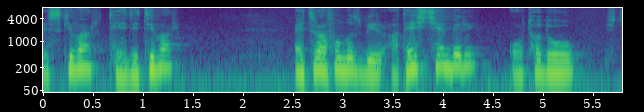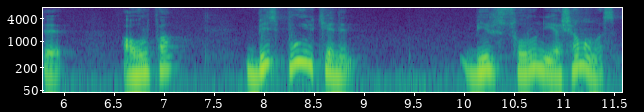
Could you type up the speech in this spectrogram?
riski var, tehditi var. Etrafımız bir ateş çemberi, Orta Doğu, işte Avrupa. Biz bu ülkenin bir sorun yaşamamasını,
